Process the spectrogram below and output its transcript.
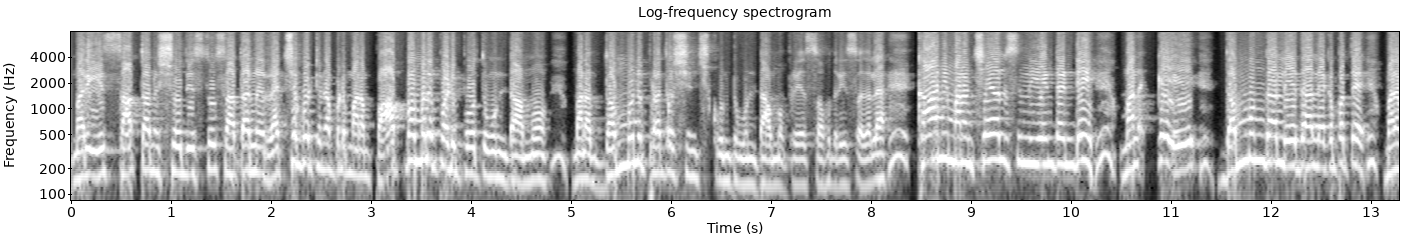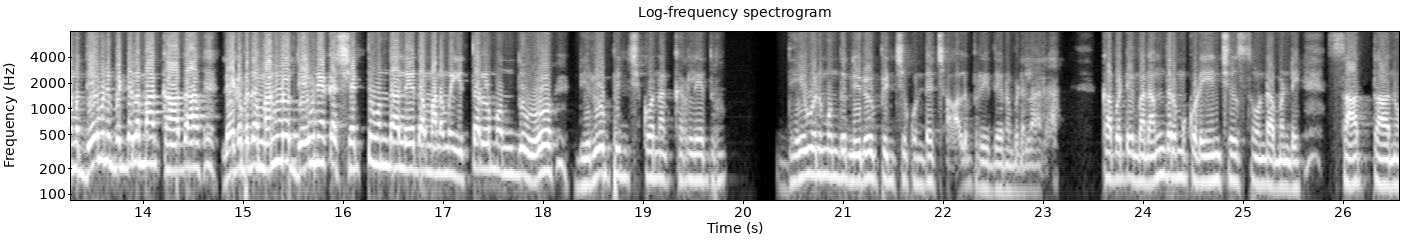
మరి సాతాను శోధిస్తూ సాతాన్ని రెచ్చగొట్టినప్పుడు మనం పాపములు పడిపోతూ ఉంటాము మన దమ్ముని ప్రదర్శించుకుంటూ ఉంటాము ప్రియ సహోదరి సోదరుల కానీ మనం చేయాల్సింది ఏంటండి మనకి దమ్ముందా లేదా లేకపోతే మనం దేవుని బిడ్డలమా కాదా లేకపోతే మనలో దేవుని యొక్క శక్తి ఉందా లేదా మనం ఇతరుల ముందు నిరూపించుకోనక్కర్లేదు. దేవుని ముందు నిరూపించుకుంటే చాలు ప్రియదేవుని బిడలారా కాబట్టి మనందరం కూడా ఏం చేస్తూ ఉండామండి సాత్తాను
